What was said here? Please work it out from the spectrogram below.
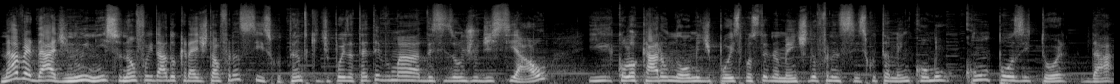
Na verdade, no início não foi dado crédito ao Francisco, tanto que depois até teve uma decisão judicial e colocaram o nome depois, posteriormente, do Francisco também como compositor da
